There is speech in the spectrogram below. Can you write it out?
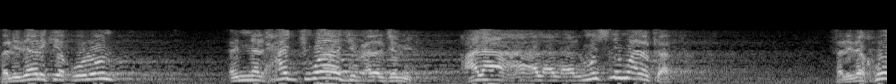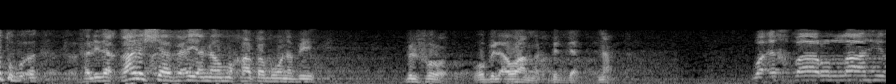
فلذلك يقولون إن الحج واجب على الجميع على المسلم وعلى الكافر. فلذا خوطب فلذا قال الشافعي أنهم مخاطبون بالفروع وبالأوامر بالذات. نعم. وإخبار الله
